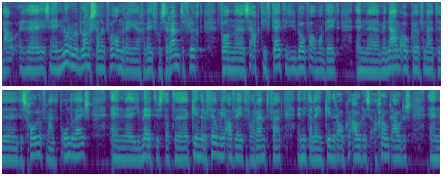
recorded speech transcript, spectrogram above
Nou, er is een enorme belangstelling voor André uh, geweest... voor zijn ruimtevlucht, van uh, zijn activiteiten die hij boven allemaal deed. En met name ook vanuit de, de, scholen, vanuit het onderwijs. En je merkt dus dat kinderen veel meer afweten van ruimtevaart. En niet alleen kinderen, ook ouders, grootouders. En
